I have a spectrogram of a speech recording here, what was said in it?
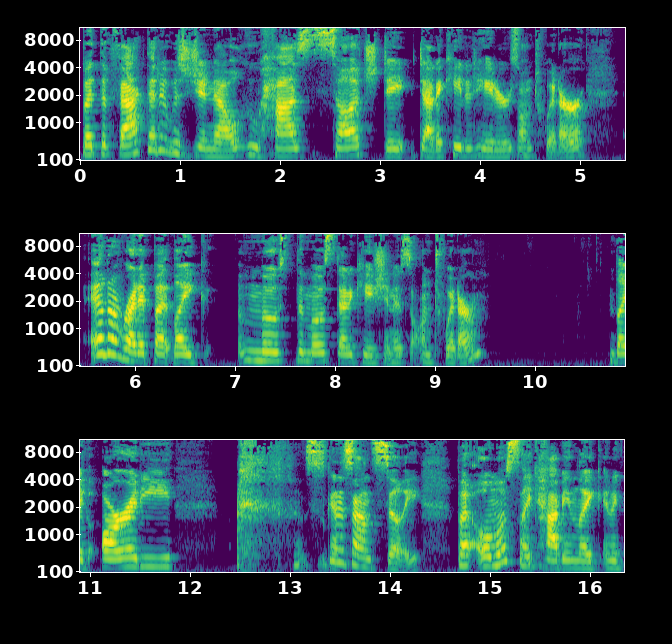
But the fact that it was Janelle who has such de- dedicated haters on Twitter and on Reddit, but like most the most dedication is on Twitter. Like already this is gonna sound silly, but almost like having like an,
